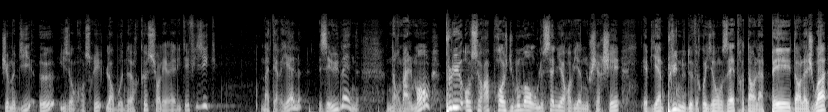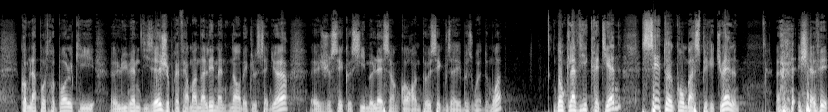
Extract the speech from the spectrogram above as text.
Je me dis, eux, ils ont construit leur bonheur que sur les réalités physiques matérielles et humaines. Normalement, plus on se rapproche du moment où le Seigneur revient nous chercher, eh bien, plus nous devrions être dans la paix, dans la joie, comme l'apôtre Paul qui euh, lui-même disait, je préfère m'en aller maintenant avec le Seigneur. Je sais que s'il me laisse encore un peu, c'est que vous avez besoin de moi. Donc la vie chrétienne, c'est un combat spirituel. J'avais,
